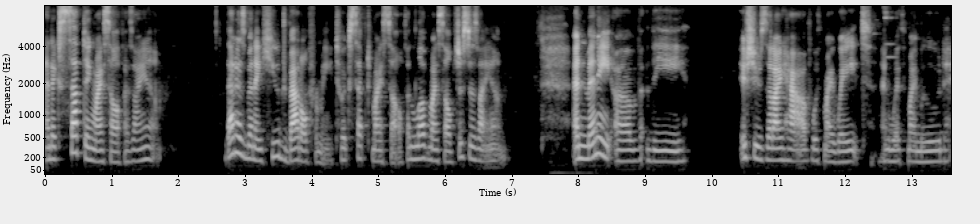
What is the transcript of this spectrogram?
and accepting myself as I am. That has been a huge battle for me to accept myself and love myself just as I am. And many of the issues that I have with my weight and mm-hmm. with my mood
